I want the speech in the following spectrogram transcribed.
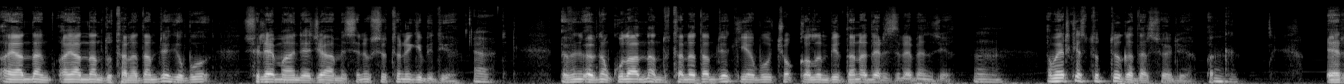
ayağından ayağından tutan adam diyor ki bu Süleymaniye Camisi'nin sütunu gibi diyor. Evet. Efendim öbürden kulağından tutan adam diyor ki ya bu çok kalın bir dana derisine benziyor. Hı. Ama herkes tuttuğu kadar söylüyor. Bak. Hı. Eğer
